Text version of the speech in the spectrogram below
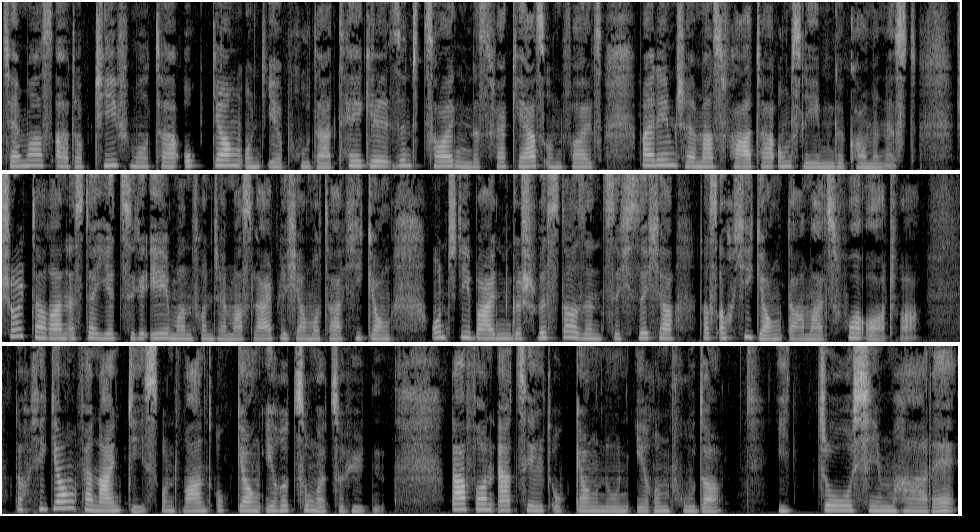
Gemmas Adoptivmutter Ukgyong und ihr Bruder Taegil sind Zeugen des Verkehrsunfalls, bei dem Gemmas Vater ums Leben gekommen ist. Schuld daran ist der jetzige Ehemann von Gemmas leiblicher Mutter Higyong und die beiden Geschwister sind sich sicher, dass auch Higyong damals vor Ort war. Doch Higyong verneint dies und warnt Ukgyong, ihre Zunge zu hüten. Davon erzählt Ukgyong nun ihrem Bruder. Ijoshimhare.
